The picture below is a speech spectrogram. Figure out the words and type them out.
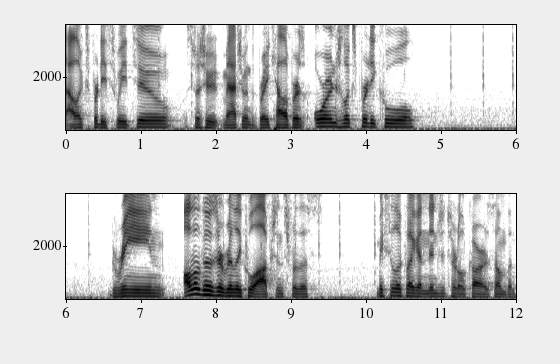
That looks pretty sweet too, especially matching with the brake calipers. Orange looks pretty cool. Green. All of those are really cool options for this. Makes it look like a Ninja Turtle car or something.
